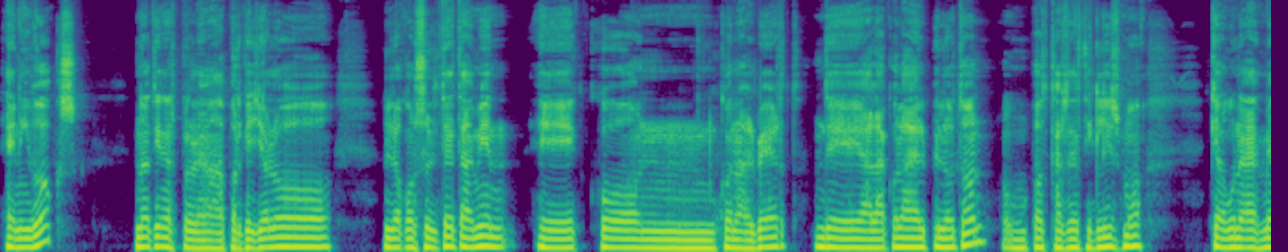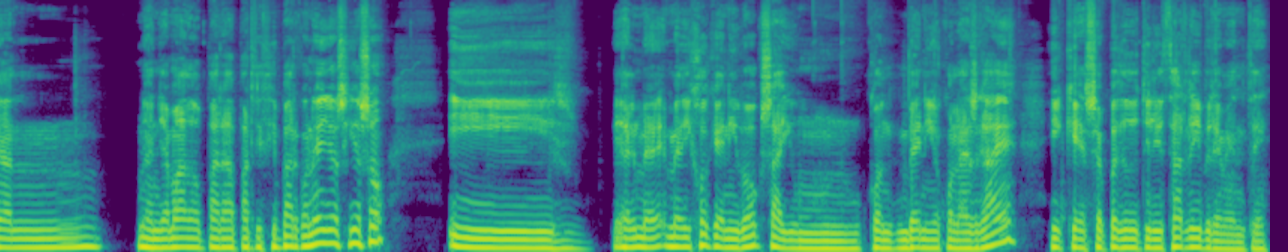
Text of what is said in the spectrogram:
En iVoox no tienes problema, porque yo lo, lo consulté también eh, con, con Albert de A la cola del pelotón, un podcast de ciclismo que alguna vez me han, me han llamado para participar con ellos y eso. y él me, dijo que en iVox hay un convenio con la SGAE y que se puede utilizar libremente.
